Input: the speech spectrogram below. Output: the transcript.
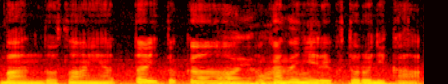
バンドさんやったりとか、はいはいはい。もう完全にエレクトロニカ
